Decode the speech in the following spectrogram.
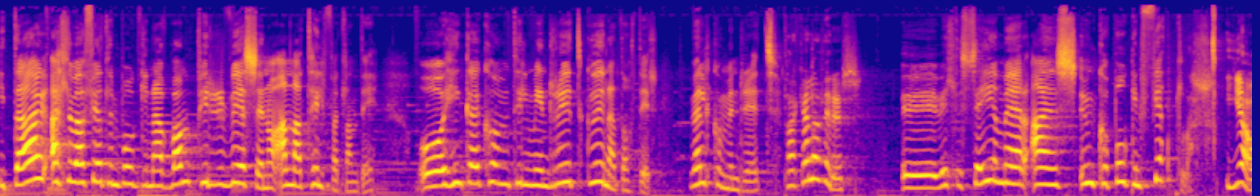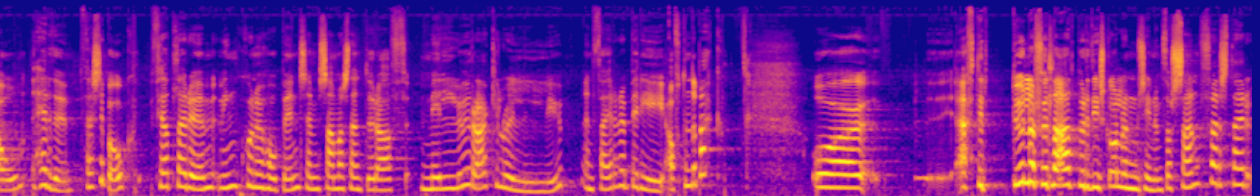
Í dag ætlum við að fjallum bókina Vampýrir vesen og annað tilfallandi og hingaði komið til mín Rut Guðnadóttir. Velkomin Rut. Takk hella fyrir. Uh, viltu segja mér aðeins um hvað bókin fjallar? Já, heyrðu, þessi bók fjallar um vinkonuhópin sem samastendur af Millu, Rakel og Lilju en þær eru að byrja í áttundabæk og eftir dularfulla atbyrði í skólanum sínum þá sannfærst þær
